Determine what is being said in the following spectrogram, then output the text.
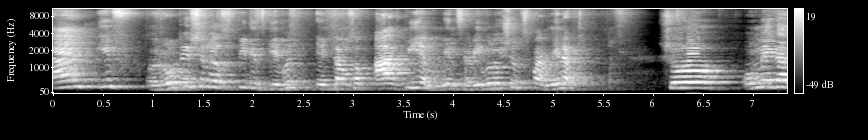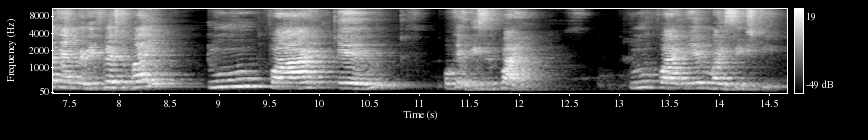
and if rotational speed is given in terms of RPM means revolutions per minute. So omega can be replaced by 2 pi n okay this is pi 2 pi n by 60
